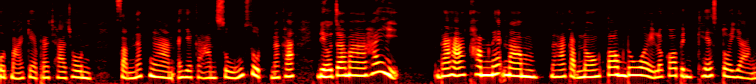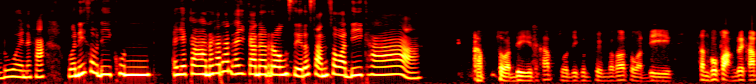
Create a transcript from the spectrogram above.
กฎหมายแก่ประชาชนสำนักงานอายการสูงสุดนะคะ เดี๋ยวจะมาให้นะคะคำแนะนำนะคะกับน้องต้อมด้วย แล้วก็เป็นเคสตัวอย่างด้วยนะคะ วันนี้สวัสดีคุณ อายการนะคะ ท่านอายการนรงศิรสันสวัสดีค่ะ ครับ สวัสดีนะครับ สวัสดีคุณพิมแล้วก็สวัสดีท่านผู้ฟังด้วยครับ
